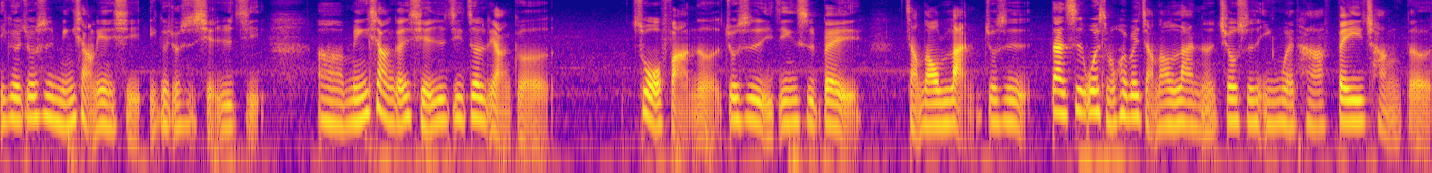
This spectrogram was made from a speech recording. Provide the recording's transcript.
一个就是冥想练习，一个就是写日记。呃，冥想跟写日记这两个做法呢，就是已经是被讲到烂，就是，但是为什么会被讲到烂呢？就是因为它非常的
